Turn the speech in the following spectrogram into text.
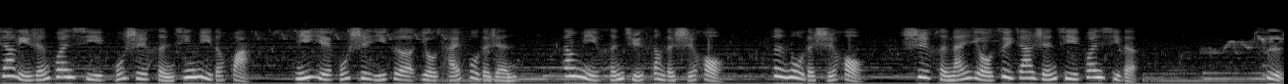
家里人关系不是很亲密的话，你也不是一个有财富的人。当你很沮丧的时候，愤怒的时候。是很难有最佳人际关系的。四，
